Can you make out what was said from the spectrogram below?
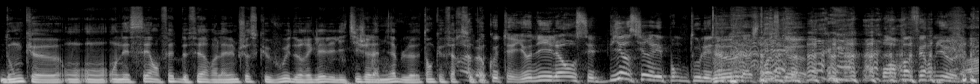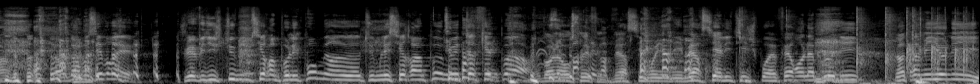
donc euh, on, on- on essaie en fait de faire la même chose que vous et de régler les litiges à l'amiable tant que faire se Ah bah, peut. Écoutez, Yoni, là, on s'est bien ciré les pompes tous les deux. Là, je pense qu'on ne pourra pas faire mieux. Là, hein. Non, non, mais c'est vrai. Je lui avais dit, tu me cires un peu les pompes, mais euh, tu me les cireras un peu, mais t'inquiète pas. Voilà, on se fait. Merci, mon Yoni. Merci à litige.fr. On applaudit notre ami Yoni.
